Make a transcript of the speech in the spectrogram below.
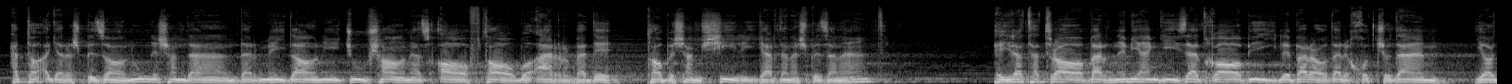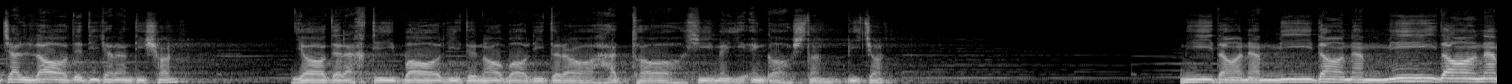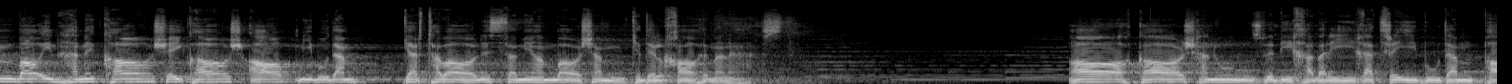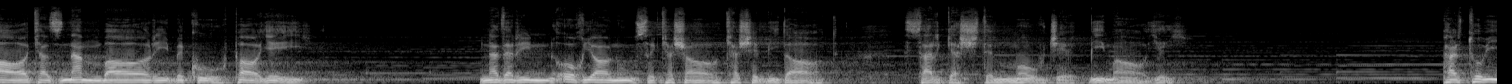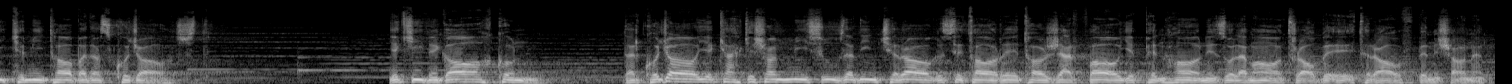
حتی اگرش به زانو نشاندن در میدانی جوشان از آفتاب و اربده تا به شمشیری گردنش بزند؟ حیرتت را بر نمی انگیزد قابیل برادر خود شدن یا جلاد دیگر اندیشان؟ یا درختی بالید نابالیده را حتی هیمه انگاشتن بیجان؟ می‌دانم می‌دانم می‌دانم با این همه کاش ای کاش آب می بودم گر توانستمی آن باشم که دلخواه من است. آه کاش هنوز به بیخبری قطره ای بودم پاک از نمباری به کوه پایه نه در این اقیانوس کشا کش بیداد سرگشت موج بیمایه. پرتوی که میتابد از کجاست؟ یکی نگاه کن در کجای کهکشان می سوزد این چراغ ستاره تا ژرفای پنهان ظلمات را به اعتراف بنشاند.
